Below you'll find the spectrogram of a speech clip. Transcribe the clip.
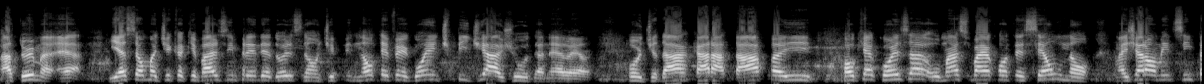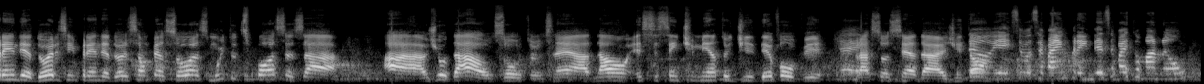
a turma, é, e essa é uma dica que vários empreendedores dão, de não ter vergonha de pedir ajuda, né, Lela? Pô, de dar a cara a tapa e qualquer coisa, o máximo vai acontecer é um não. Mas geralmente os empreendedores e empreendedores são pessoas muito dispostas a, a ajudar os outros, né? A dar esse sentimento de devolver é. para a sociedade. Então, não, e aí se você vai empreender, você vai tomar não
